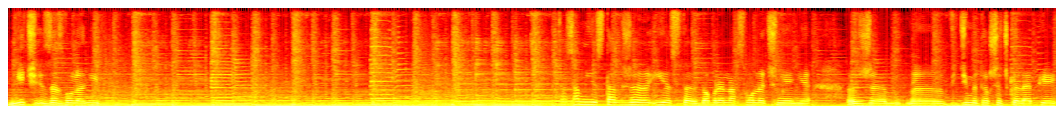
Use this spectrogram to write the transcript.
mieć zezwolenie. Czasami jest tak, że jest dobre nasłonecznienie, że widzimy troszeczkę lepiej.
